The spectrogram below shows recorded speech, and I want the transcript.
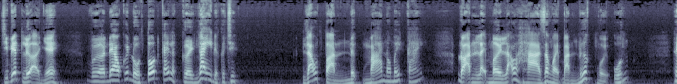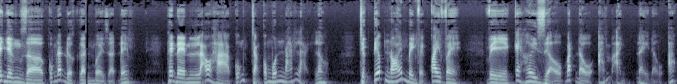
chỉ biết lựa nhỉ, vừa đeo cái đồ tốt cái là cười ngay được cơ chứ. Lão Toàn nựng má nó mấy cái, đoạn lại mời lão Hà ra ngoài bàn nước ngồi uống. Thế nhưng giờ cũng đã được gần 10 giờ đêm, thế nên lão Hà cũng chẳng có muốn nán lại lâu, trực tiếp nói mình phải quay về vì cái hơi rượu bắt đầu ám ảnh đầy đầu óc.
